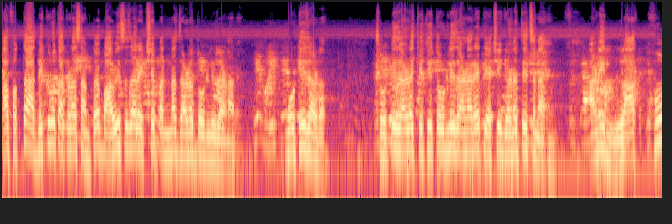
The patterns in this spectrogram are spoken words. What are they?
हा फक्त अधिकृत आकडा सांगतोय बावीस हजार एकशे पन्नास झाडं तोडली जाणार आहे मोठी झाडं. छोटी झाडं किती तोडली जाणार आहेत याची गणतीच नाही. आणि लाखो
